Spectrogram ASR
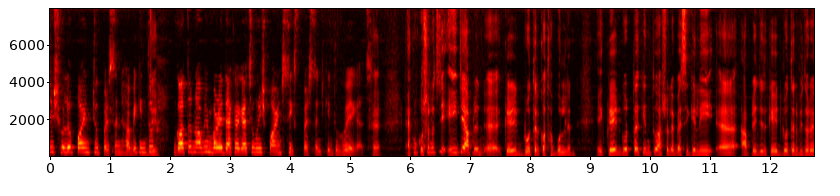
যে ষোলো পয়েন্ট টু পার্সেন্ট হবে কিন্তু গত নভেম্বরে দেখা গেছে উনিশ পয়েন্ট সিক্স পার্সেন্ট কিন্তু হয়ে গেছে। হ্যাঁ এখন কোশ্চেন হচ্ছে এই যে আপনি ক্রেডিট গ্রোথের কথা বললেন এই ক্রেডিট গ্রোথটা কিন্তু আসলে বেসিক্যালি আপনি যদি ক্রেডিট গ্রোথের ভিতরে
